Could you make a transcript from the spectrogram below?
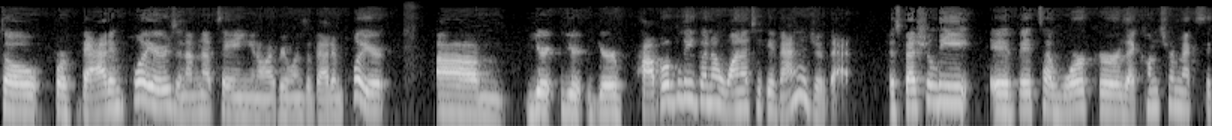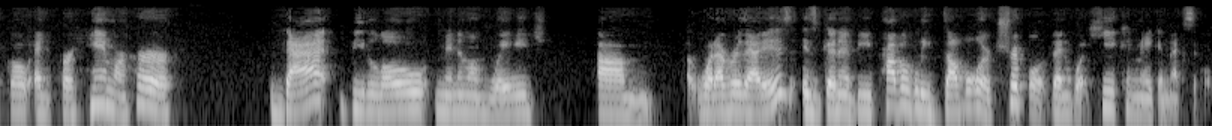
So for bad employers, and I'm not saying you know everyone's a bad employer, um, you're you're you're probably gonna want to take advantage of that, especially if it's a worker that comes from Mexico, and for him or her, that below minimum wage, um, whatever that is, is gonna be probably double or triple than what he can make in Mexico.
